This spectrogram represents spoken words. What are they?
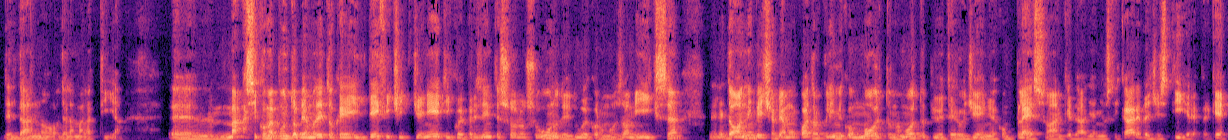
del danno della malattia. Eh, ma siccome appunto abbiamo detto che il deficit genetico è presente solo su uno dei due cromosomi X, Nelle donne invece abbiamo un quadro clinico molto, ma molto più eterogeneo e complesso anche da diagnosticare e da gestire, perché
